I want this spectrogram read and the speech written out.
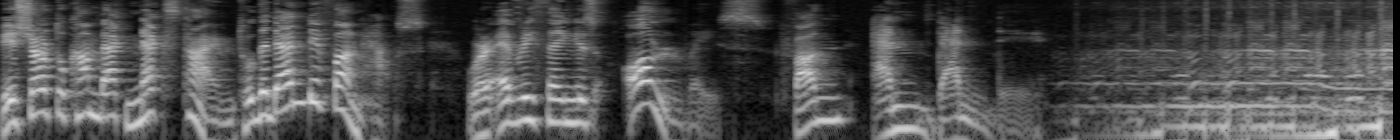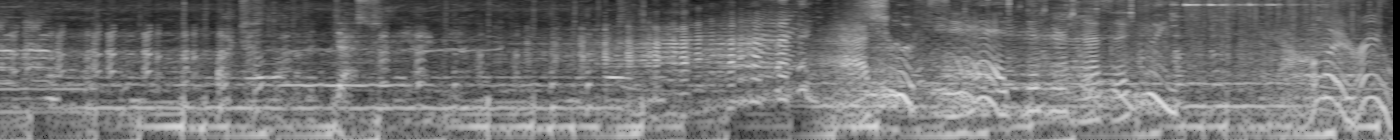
Be sure to come back next time to the Dandy Fun House, where everything is always fun and dandy. I just thought of a dastardly idea. Acho certo essas Larry.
